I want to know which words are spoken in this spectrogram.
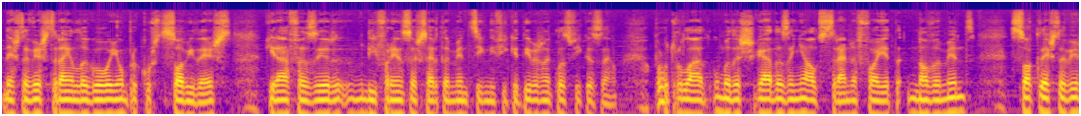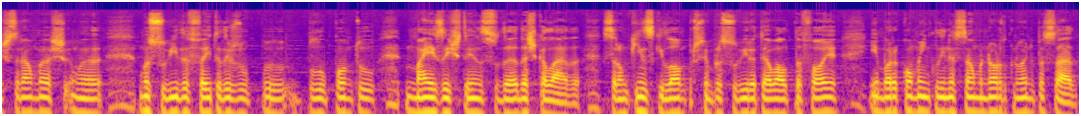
desta vez será em Lagoa e é um percurso de sobe e desce, que irá fazer diferenças certamente significativas na classificação. Por outro lado, uma das chegadas em alto será na Foia novamente, só que desta vez será uma, uma, uma subida feita desde o pelo ponto mais extenso da, da escalada. Serão 15 km sempre a subir até o alto da Foia, embora com uma inclinação menor do que no ano passado.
